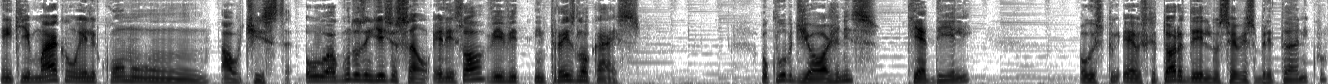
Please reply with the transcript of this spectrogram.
em que marcam ele como um autista. O, alguns dos indícios são: ele só vive em três locais: o Clube Diógenes, que é dele, o, é o escritório dele no serviço britânico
